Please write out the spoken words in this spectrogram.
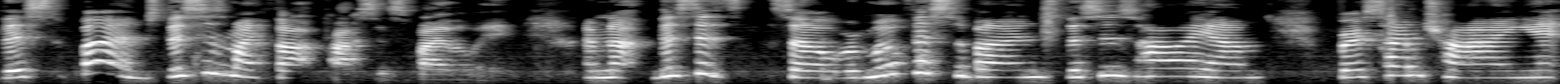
this sponge. This is my thought process, by the way. I'm not, this is, so remove the sponge. This is how I am. First time trying it.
